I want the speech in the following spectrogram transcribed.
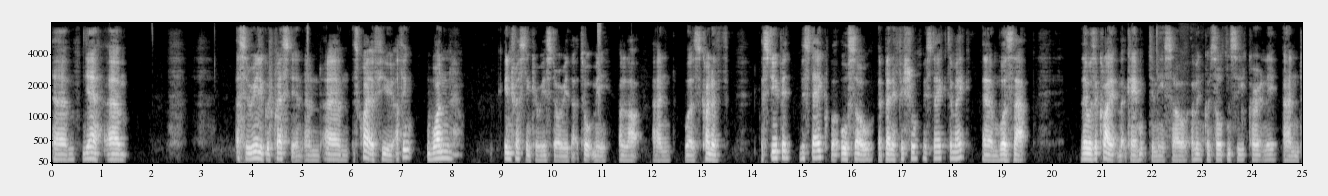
Um, yeah, um, that's a really good question, and um, there's quite a few. I think one interesting career story that taught me a lot and was kind of a stupid mistake, but also a beneficial mistake to make. Um, was that there was a client that came up to me. So I'm in consultancy currently, and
